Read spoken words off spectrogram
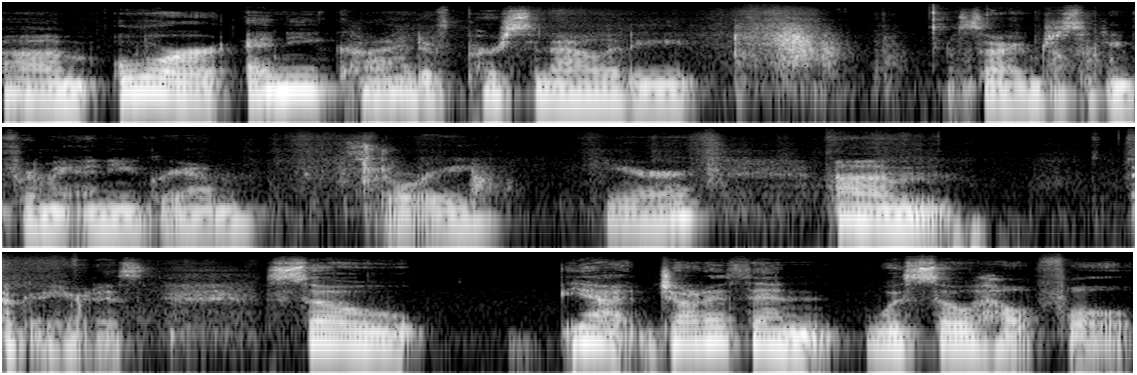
um, or any kind of personality. Sorry, I'm just looking for my Enneagram story here. Um, okay, here it is. So, yeah, Jonathan was so helpful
